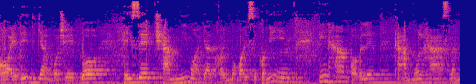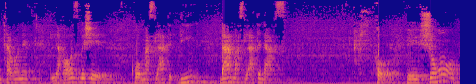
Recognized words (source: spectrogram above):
قاعده دیگه هم باشه. با حیث کمی ما اگر بخوایم مقایسه کنیم این هم قابل تعمل هست و می‌توانه لحاظ بشه خب مسلحت دین بر مسلحت نفس. خب شما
